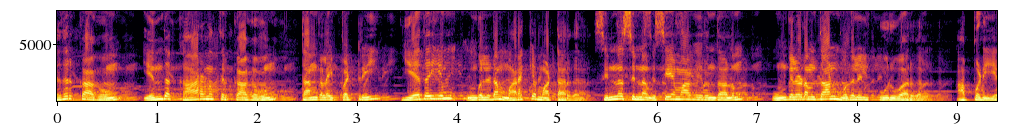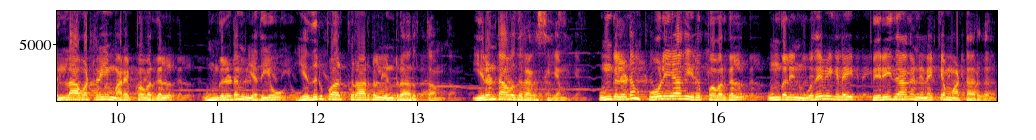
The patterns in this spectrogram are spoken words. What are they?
எதற்காகவும் எந்த காரணத்திற்காகவும் தங்களை பற்றி எதையும் உங்களிடம் மறைக்க மாட்டார்கள். சின்ன சின்ன விஷயமாக இருந்தாலும் உங்களிடம்தான் முதலில் கூறுவார்கள். அப்படி எல்லாவற்றையும் மறைப்பவர்கள் உங்களிடம் எதையோ எதிர்பார்க்கிறார்கள் என்று அர்த்தம். இரண்டாவது ரகசியம் உங்களிடம் போலியாக இருப்பவர்கள் உங்களின் உதவிகளை பெரிதாக நினைக்க மாட்டார்கள்.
